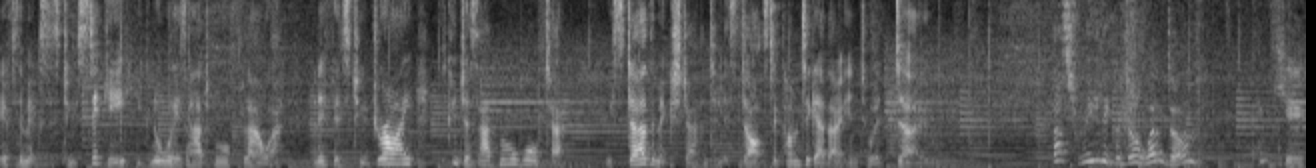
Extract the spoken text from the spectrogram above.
If the mix is too sticky, you can always add more flour, and if it's too dry, you can just add more water. We stir the mixture until it starts to come together into a dough. That's really good dough, well done. Thank you.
